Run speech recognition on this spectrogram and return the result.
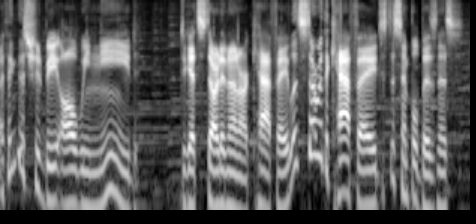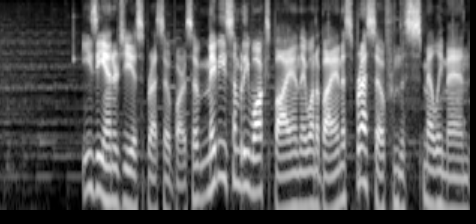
I think this should be all we need to get started on our cafe. Let's start with the cafe, just a simple business. Easy Energy Espresso Bar. So maybe somebody walks by and they want to buy an espresso from the smelly man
